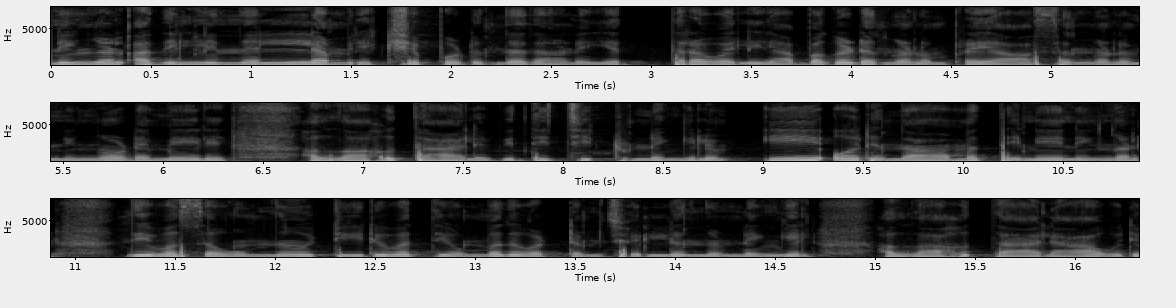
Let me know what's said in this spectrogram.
നിങ്ങൾ അതിൽ നിന്നെല്ലാം രക്ഷപ്പെടുന്നതാണ്. എത്ര വലിയ അപകടങ്ങളും പ്രയാസങ്ങളും നിങ്ങളുടെ മേലിൽ അള്ളാഹുത്താല വിധിച്ചിട്ടുണ്ടെങ്കിലും ഈ ഒരു നാമത്തിനെ നിങ്ങൾ ദിവസവും നൂറ്റി ഇരുപത്തി ഒമ്പത് വട്ടം ചൊല്ലുന്നുണ്ടെങ്കിൽ അള്ളാഹു താല ആ ഒരു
